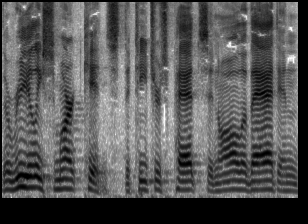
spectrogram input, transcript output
the really smart kids, the teacher's pets, and all of that, and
